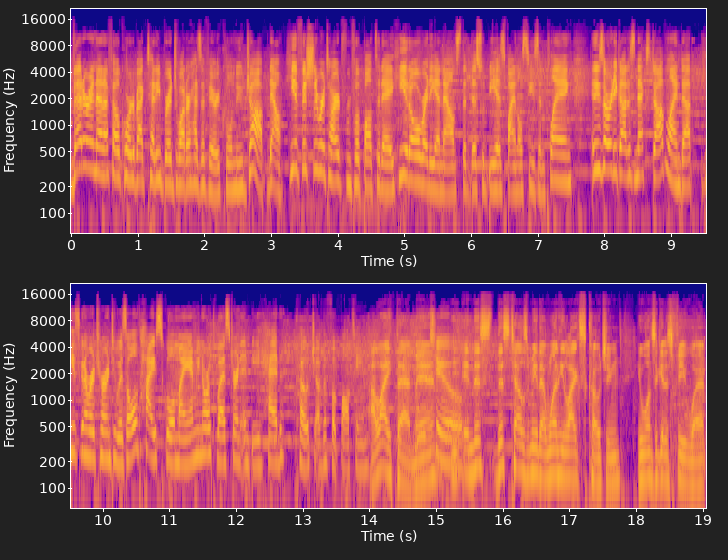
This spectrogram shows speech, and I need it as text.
Veteran NFL quarterback Teddy Bridgewater has a very cool new job. Now, he officially retired from football today. He had already announced that this would be his final season playing, and he's already got his next job lined up. He's going to return to his old high school, Miami Northwestern, and be head coach of the football team. I like that, man. me too. And this this tells me that one, he likes coaching. He wants to get his feet wet.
